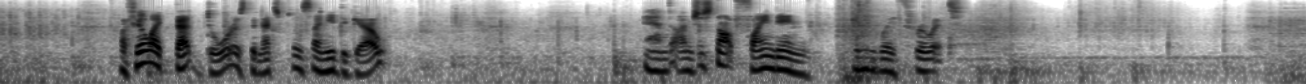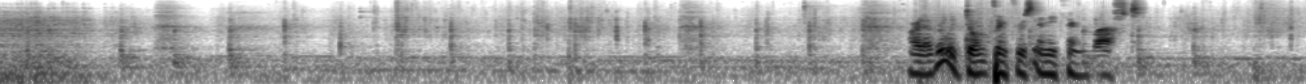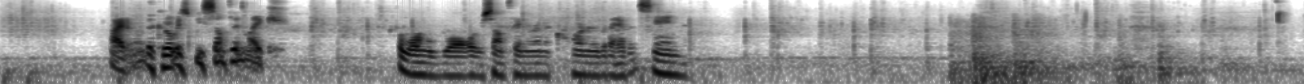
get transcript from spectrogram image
I feel like that door is the next place I need to go. And I'm just not finding any way through it. Alright, I really don't think there's anything left. I don't know, there could always be something like along a wall or something or in a corner that I haven't seen.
